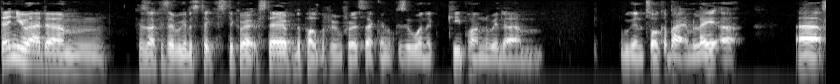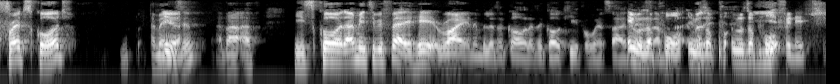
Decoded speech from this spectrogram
Then you had um because like I said, we're gonna stick stick away, stay away from the pub with him for a second because we want to keep on with um we're gonna talk about him later. Uh, Fred scored, amazing. About he scored. I mean, to be fair, he hit right in the middle of the goal, and the goalkeeper went side. It was a um, poor it was a uh, it was a poor Yeah. finish.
